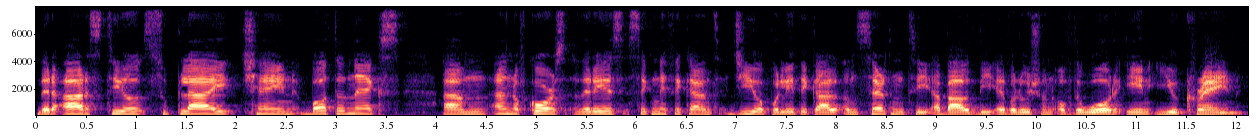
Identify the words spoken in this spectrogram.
There are still supply chain bottlenecks um, and of course, there is significant geopolitical uncertainty about the evolution of the war in Ukraine.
